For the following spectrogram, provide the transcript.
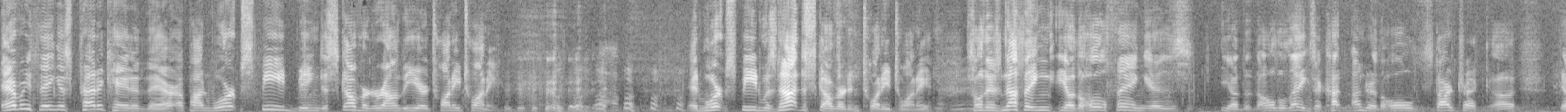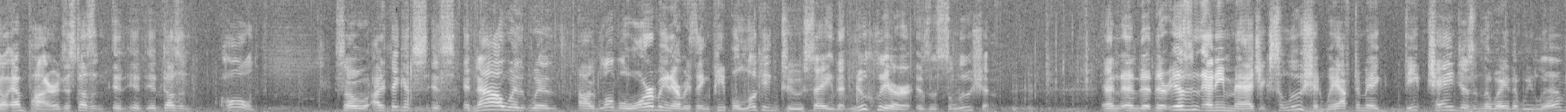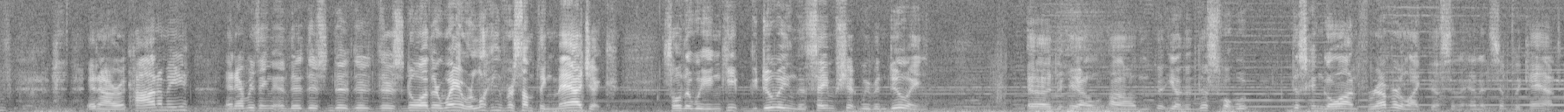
everything is predicated there upon warp speed being discovered around the year 2020. and warp speed was not discovered in 2020. So there's nothing, you know, the whole thing is, you know, the, all the legs are cut under the whole Star Trek, uh, you know, empire. It just doesn't, it, it, it doesn't hold. So I think it's it's and now with with uh, global warming and everything, people looking to saying that nuclear is a solution, and and that there isn't any magic solution. We have to make deep changes in the way that we live, in our economy, and everything. And there, there's there, there- there's no other way. We're looking for something magic, so that we can keep doing the same shit we've been doing, and you know um, you know that this what we, this can go on forever like this, and, and it simply can't.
